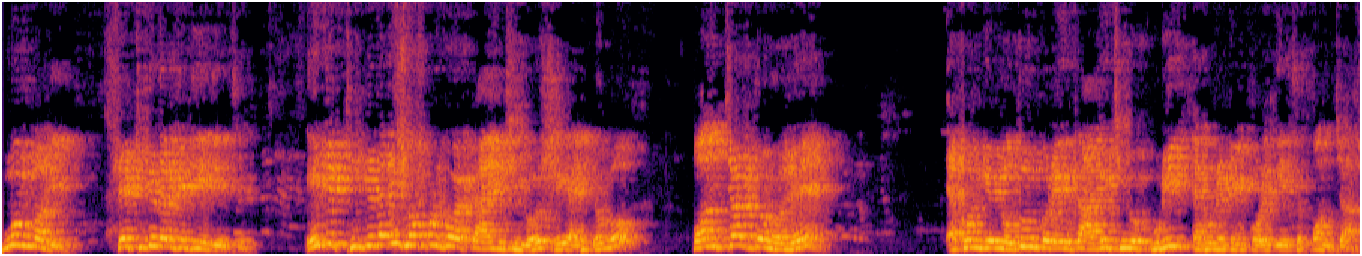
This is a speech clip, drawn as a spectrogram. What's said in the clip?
মূল মালিক সে ঠিকাদারকে দিয়ে দিয়েছে। এই যে ঠিকাদারি সম্পর্ক একটা আইন ছিল, সেই আইনটা হলো পঞ্চাশ জন হলে এখন গিয়ে নতুন করে, এটা আগে ছিল কুড়ি, এখন এটাকে করে দিয়েছে পঞ্চাশ।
